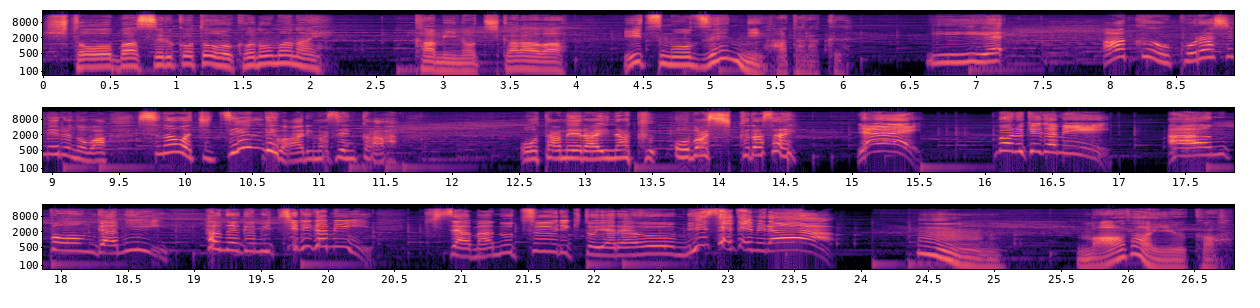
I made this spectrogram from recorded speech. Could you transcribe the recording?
人を罰することを好まない。神の力はいつも善に働く。いいえ悪を懲らしめるのはすなわち善ではありませんかおためらいなくお罰しください。やい。もぬけ神アンポン神花神ちり神貴様の通力とやらを見せてみろ。ふん。まだ言うか。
